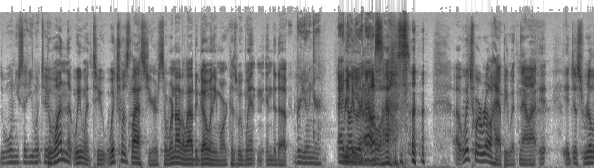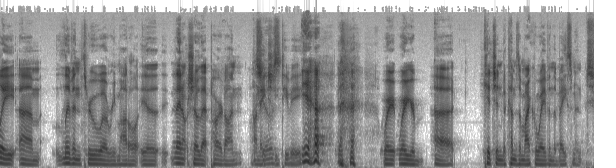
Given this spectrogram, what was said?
the one you said you went to? The one that we went to, which was last year, so we're not allowed to go anymore because we went and ended up redoing your adding on to redoing your our house. whole house, uh, which we're real happy with now. I, it it just really um, living through a remodel. Is, they don't show that part on on. HGTV Yeah. where where your uh, kitchen becomes a microwave in the basement.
